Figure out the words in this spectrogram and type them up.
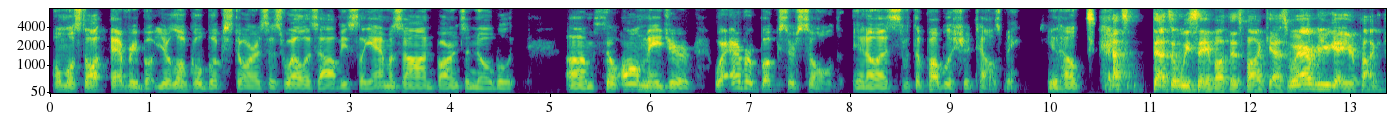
almost all, every book, your local bookstores, as well as obviously Amazon, Barnes and Noble. Um, so all major wherever books are sold, you know, that's what the publisher tells me. You know, that's that's what we say about this podcast. Wherever you get your podcast,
